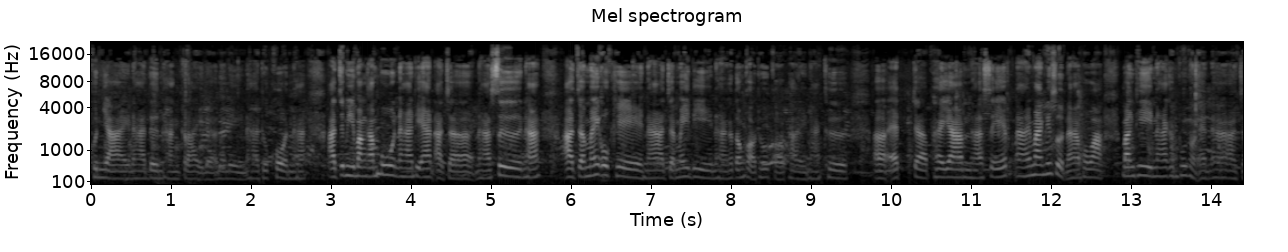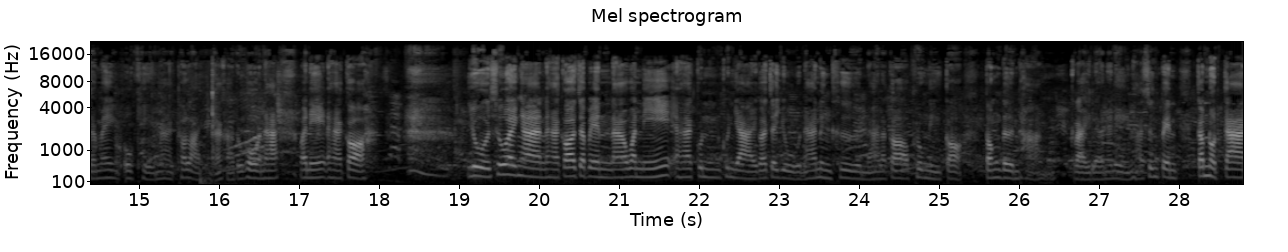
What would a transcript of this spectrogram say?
คุณยายนะคะเดินทางไกลแล้วนั่นเองนะคะทุกคนนะคะอาจจะมีบางคำพูดนะคะที่แอนอาจจะนะคะซื่อนะคะอาจจะไม่โอเคนะคะอาจจะไม่ดีนะคะก็ต้องขอโทษขออภัยนะคะคือเอ่อแอดจะพยายามนะคะเซฟนะให้มากที่สุดนะคะเพราะว่าบางทีนะคะคำพูดของแอดนะคะอาจจะไม่โอเคมากเท่าไหร่นะคะทุกคนนะคะวันนี้นะคะก็ อยู่ช่วยงานนะคะ ก็จะเป็นนะวันนี้นะคะคุณคุณยายก็จะอยู่นะคะหนึ่งคืนนะแล้วก็พรุ่งนี้ก็ต้องเดินทางไกลแล้วนั่นเองนะคะซึ่งเป็นกำหนดการ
